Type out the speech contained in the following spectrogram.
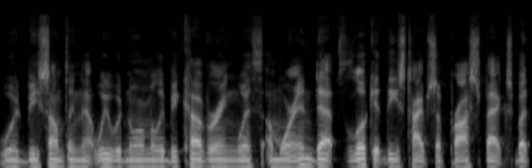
would be something that we would normally be covering with a more in-depth look at these types of prospects, but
